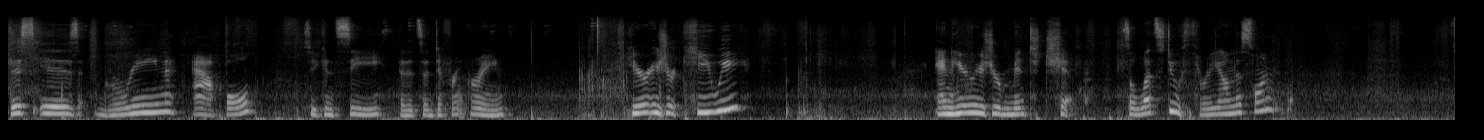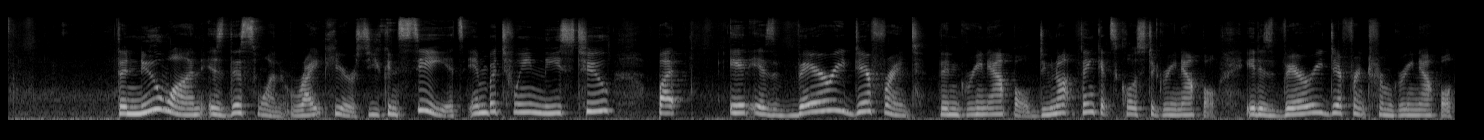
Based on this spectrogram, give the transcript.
This is green apple. So you can see that it's a different green. Here is your kiwi. And here is your mint chip. So let's do three on this one. The new one is this one right here. So you can see it's in between these two, but it is very different than green apple. Do not think it's close to green apple. It is very different from green apple.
